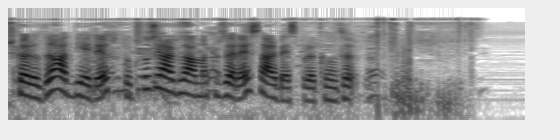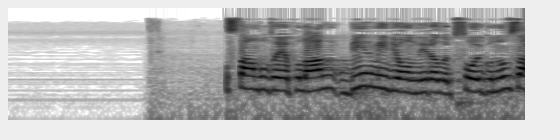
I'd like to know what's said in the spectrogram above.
Çıkarıldığı adliyede tutuksuz yargılanmak üzere serbest bırakıldı. İstanbul'da yapılan 1 milyon liralık soygunun zanlı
